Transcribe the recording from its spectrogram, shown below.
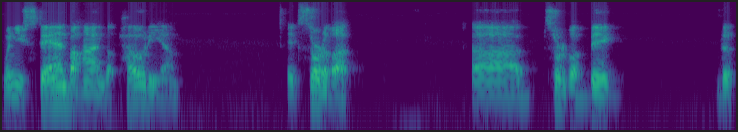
when you stand behind the podium. It's sort of a uh, sort of a big the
